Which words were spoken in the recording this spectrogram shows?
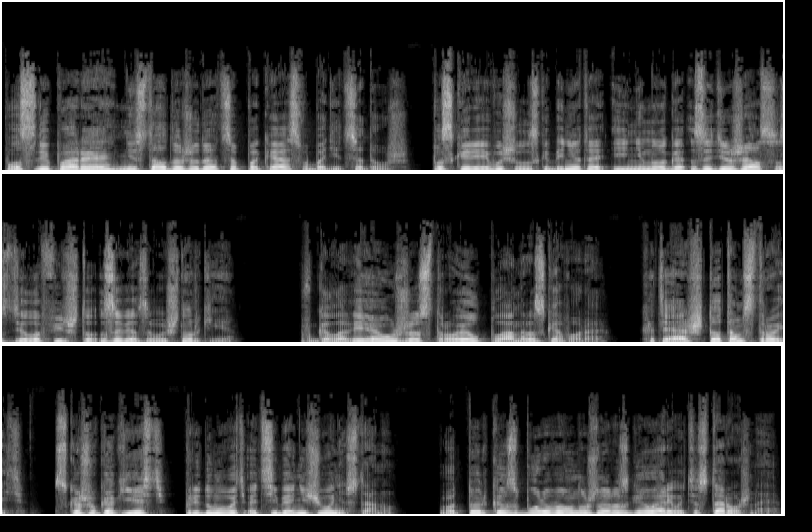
После пары не стал дожидаться, пока освободится душ. Поскорее вышел из кабинета и немного задержался, сделав вид, что завязываю шнурки. В голове уже строил план разговора. Хотя что там строить? Скажу как есть, придумывать от себя ничего не стану. Вот только с Буровым нужно разговаривать осторожно.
